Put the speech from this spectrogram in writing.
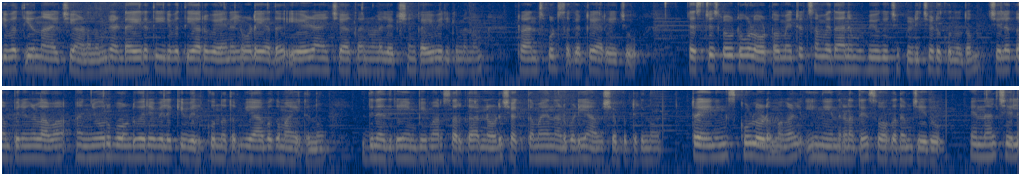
ഇരുപത്തിയൊന്ന് ആഴ്ചയാണെന്നും രണ്ടായിരത്തി ഇരുപത്തിയാറ് വേനലോടെ അത് ഏഴാഴ്ചയാക്കാനുള്ള ലക്ഷ്യം കൈവരിക്കുമെന്നും ട്രാൻസ്പോർട്ട് സെക്രട്ടറി അറിയിച്ചു. ടെസ്റ്റ് സ്ലോട്ടുകൾ ഓട്ടോമേറ്റഡ് സംവിധാനം ഉപയോഗിച്ച് പിടിച്ചെടുക്കുന്നതും ചില കമ്പനികൾ അവ അഞ്ഞൂറ് പൗണ്ട് വരെ വിലയ്ക്ക് വിൽക്കുന്നതും വ്യാപകമായിരുന്നു. ഇതിനെതിരെ എം പിമാർ സർക്കാരിനോട് ശക്തമായ നടപടി ആവശ്യപ്പെട്ടിരുന്നു. ട്രെയിനിംഗ് സ്കൂൾ ഉടമകൾ ഈ നിയന്ത്രണത്തെ സ്വാഗതം ചെയ്തു. എന്നാൽ ചില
